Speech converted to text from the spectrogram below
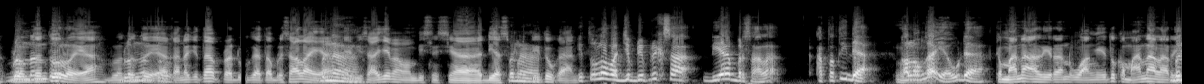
belum tentu loh ya, belum, Belum tentu, ya, karena kita praduga tak bersalah ya. Benar. Ya, bisa aja memang bisnisnya dia seperti Benar. itu kan. Itulah wajib diperiksa dia bersalah atau tidak. Kalau Hmm. enggak ya udah. Ke mana aliran uangnya itu ke mana larinya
